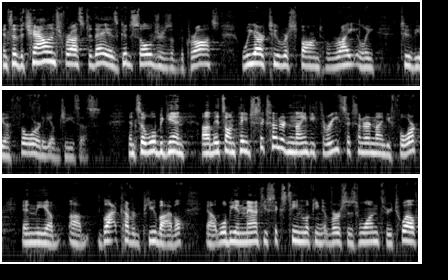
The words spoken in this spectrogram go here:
And so the challenge for us today as good soldiers of the cross, we are to respond rightly to the authority of Jesus. And so we'll begin. Um, it's on page 693, 694 in the uh, uh, black covered Pew Bible. Uh, we'll be in Matthew 16 looking at verses 1 through 12.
